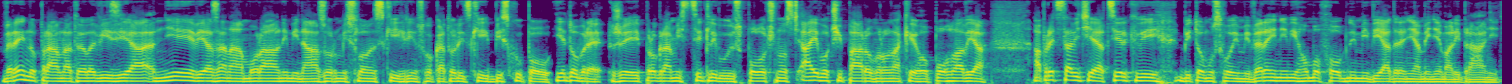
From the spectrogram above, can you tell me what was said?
Verejnoprávna televízia nie je viazaná morálnymi názormi slovenských rímskokatolických biskupov. Je dobré, že jej programy citlivujú spoločnosť aj voči párom rovnakého pohľavia a predstaviteľia cirkvy by tomu svojimi verejnými homofóbnymi vyjadreniami nemali brániť.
